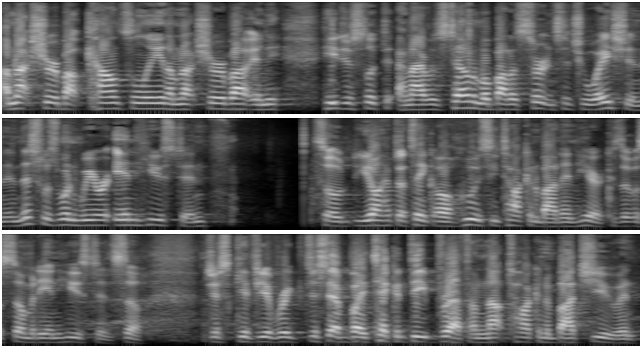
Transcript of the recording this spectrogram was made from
I'm not sure about counseling. I'm not sure about, any. he, he just looked, and I was telling him about a certain situation, and this was when we were in Houston so you don't have to think, oh, who is he talking about in here? Because it was somebody in Houston. So just give you, just everybody take a deep breath. I'm not talking about you. And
